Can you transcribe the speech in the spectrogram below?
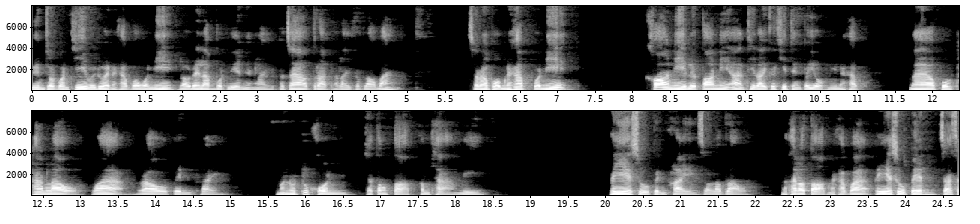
ลืมจดวันที่ไว้ด้วยนะครับ ว่าวันนี้เราได้รับบทเรียนอย่างไร พระเจ้าตรัสอะไรกับเราบ้างสำหรับผมนะครับ วันนี้ ข้อนี้หรือตอนนี้อ่านทีไรก็คิดถึงประโยคนี้นะครับ แล้วพวกท่านเล่าว่าเราเป็นใคร มนุษย์ทุกคนจะต้องตอบคำถามนี้ พระเยซูเป็นใครสำหรับเราถ้าเราตอบนะครับว่าพระเยซูเป็นศาส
